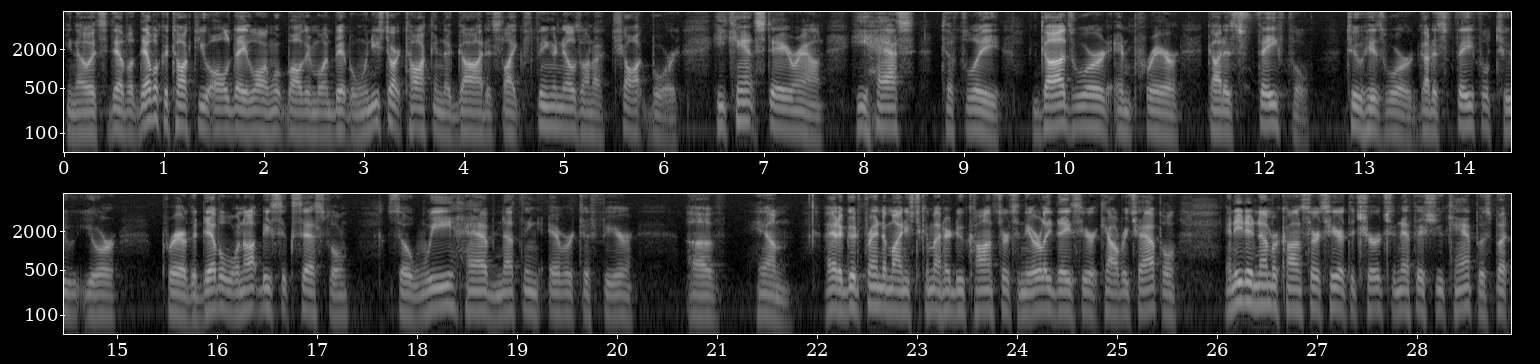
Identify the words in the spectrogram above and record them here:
You know, it's the devil. Devil could talk to you all day long, won't bother him one bit. But when you start talking to God, it's like fingernails on a chalkboard. He can't stay around. He has to flee. God's word and prayer. God is faithful to his word. God is faithful to your prayer. The devil will not be successful. So we have nothing ever to fear of him. I had a good friend of mine used to come out here and do concerts in the early days here at Calvary Chapel, and he did a number of concerts here at the church and FSU campus. But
